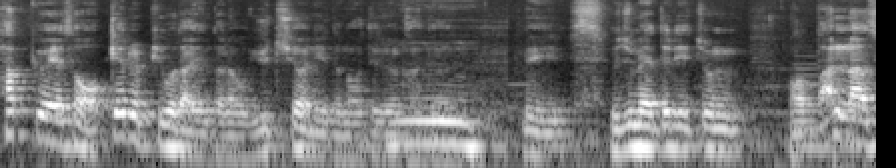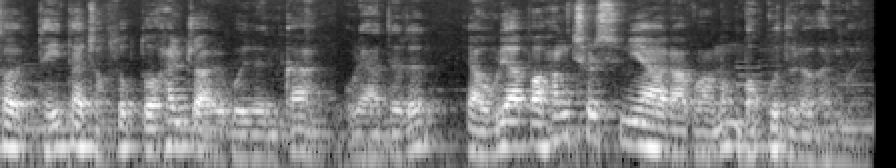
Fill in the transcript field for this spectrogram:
학교에서 어깨를 피고 다니더라고 유치원이든 어디를 가든 음. 근데 이- 요즘 애들이 좀 어, 빨라서 데이터 접속도 할 줄 알고 이러니까 우리 아들은 야 우리 아빠 황철순이야 라고 하면 먹고 들어가는 거야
